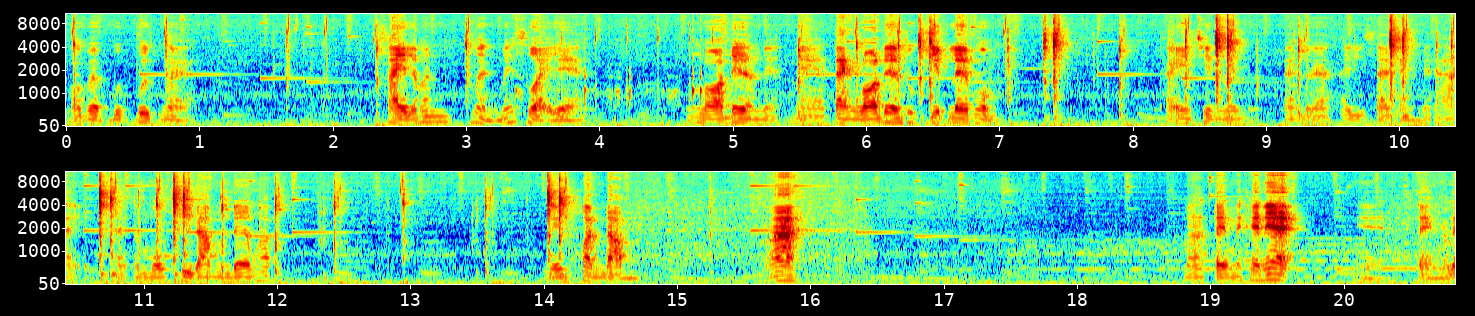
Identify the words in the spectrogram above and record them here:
ล้อแบบบึกๆหน่อย ส่แล้วมันเหมือนไม่สวยเลยล้อเดิมเนี่ยแหมแต่งล้อเดิมทุกคลิปเลยผมไทยเชนเมนแต่งไปแล้วไทยดีไซน์แต่งไม่ได้ใช้สมกสีดำเหมือนเดิมครับเน้นควันดำมามาแต่งไม่แค่เนี้ยแต่งอะไร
